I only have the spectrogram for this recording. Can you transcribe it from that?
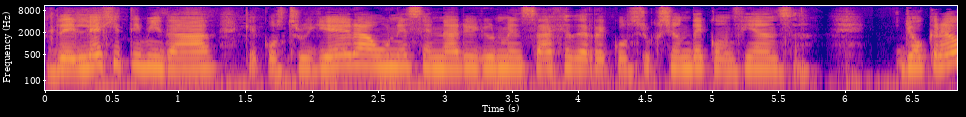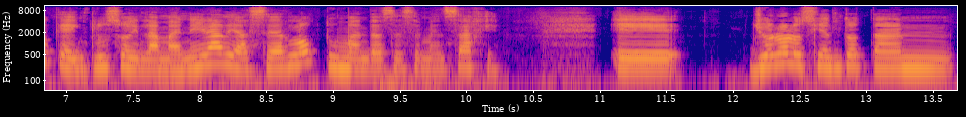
de legitimidad, que construyera un escenario y un mensaje de reconstrucción de confianza. Yo creo que incluso en la manera de hacerlo tú mandas ese mensaje. Eh, yo no lo siento tan,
